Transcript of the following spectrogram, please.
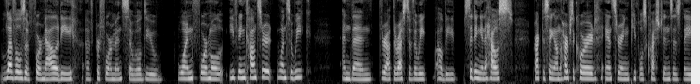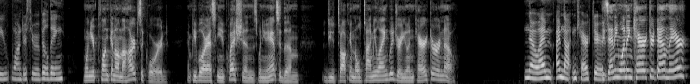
levels of formality of performance. So we'll do one formal evening concert once a week. And then throughout the rest of the week, I'll be sitting in a house practicing on the harpsichord, answering people's questions as they wander through a building. When you're plunking on the harpsichord and people are asking you questions, when you answer them, do you talk in old timey language? Are you in character or no? No, I'm I'm not in character. Is anyone in character down there?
